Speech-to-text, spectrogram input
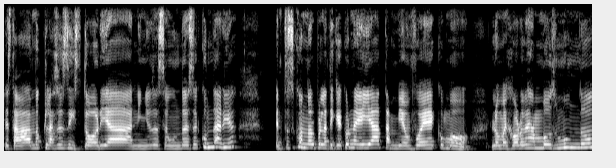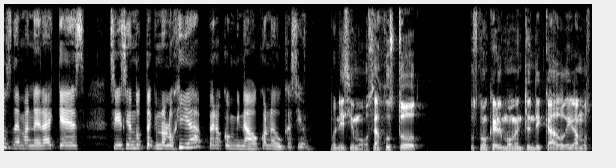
Estaba dando clases de historia a niños de segundo de secundaria. Entonces cuando platiqué con ella también fue como lo mejor de ambos mundos, de manera que es, sigue siendo tecnología, pero combinado con educación. Buenísimo. O sea, justo, pues como que era el momento indicado, digamos,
